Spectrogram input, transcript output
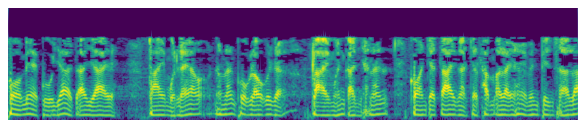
พ่อแม่ปู่ย่าตายายตายหมดแล้ว ดังนั้นพวกเราก็จะตายเหมือนกัน ฉะนั้นก่อนจะตายนะจะทำอะไรให้มันเป็นสาระ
